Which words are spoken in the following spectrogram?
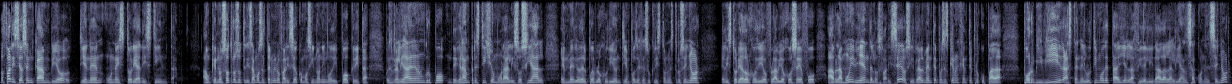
Los fariseos, en cambio, tienen una historia distinta aunque nosotros utilizamos el término fariseo como sinónimo de hipócrita, pues en realidad eran un grupo de gran prestigio moral y social en medio del pueblo judío en tiempos de Jesucristo nuestro Señor. El historiador judío Flavio Josefo habla muy bien de los fariseos y realmente pues es que eran gente preocupada por vivir hasta en el último detalle la fidelidad a la alianza con el Señor.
